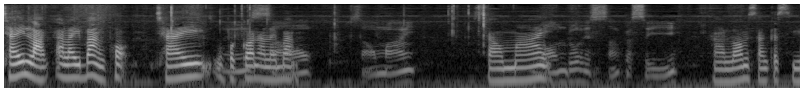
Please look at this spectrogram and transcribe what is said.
ใช้หลักอะไรบ้างเพราะใช้อุปกรณ์อะไรบ้างเสเสาไม้เสาไม้ล้อมด้วยสังกะสี อ่าล้อมสังกะสี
